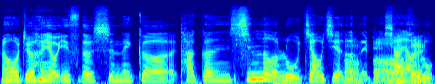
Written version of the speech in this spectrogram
然后我觉得很有意思的是，那个它跟新乐路交界的那边襄阳路，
